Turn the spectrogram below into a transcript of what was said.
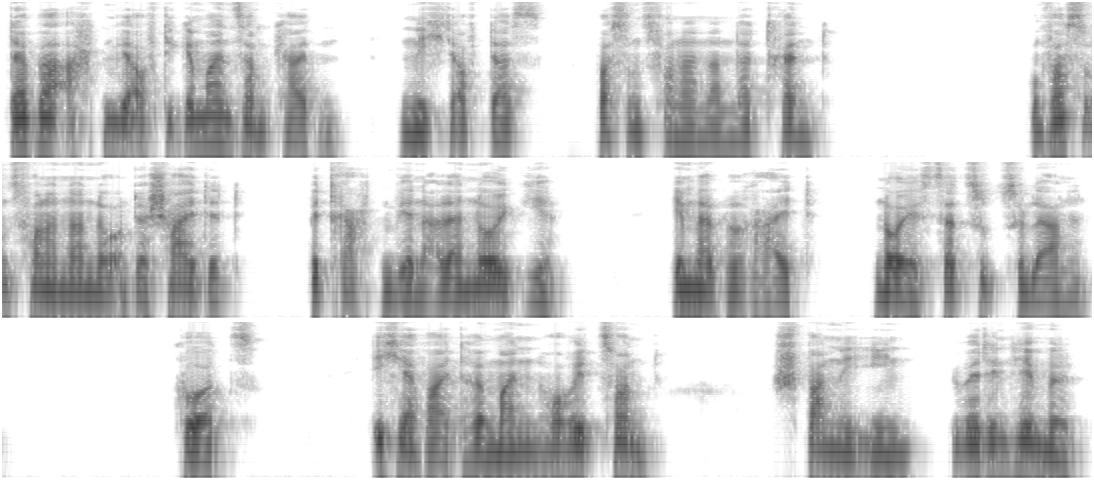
Dabei achten wir auf die Gemeinsamkeiten, nicht auf das, was uns voneinander trennt. Und was uns voneinander unterscheidet, betrachten wir in aller Neugier, immer bereit, Neues dazuzulernen. Kurz, ich erweitere meinen Horizont, spanne ihn über den Himmel,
